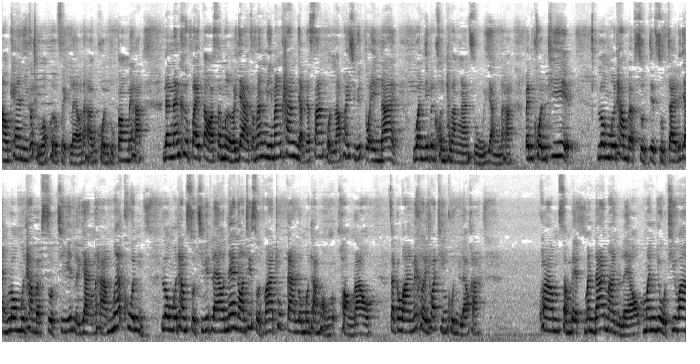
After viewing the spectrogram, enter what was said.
เอาแค่นี้ก็ถือว่าเพอร์เฟกแล้วนะคะทุกคนถูกต้องไหมคะดังนั้นคือไปต่อเสมออยากจะมั่งมีมั่งคั่ง อยากจะสร้างผลลัพธ์ให้ชีวิตตัวเองได้ วันนี้เป็นคนพลังงานสูงหรือยังนะคะ เป็นคนที่ลงมือทำแบบสุดจิตสุดใจหรือยังลงมือทำแบบสุดชีวิตหรือยังนะคะ เมื่อคุณลงมือทำสุดชีวิตแล้ว แน่นอนที่สุดว่าทุกการลงมือทำของของเรา จักรวาลไม่เคยทอดทิ้งคุณอยู่แล้วค่ะ ความสำเร็จมันได้มาอยู่แล้ว มันอยู่ที่ว่า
